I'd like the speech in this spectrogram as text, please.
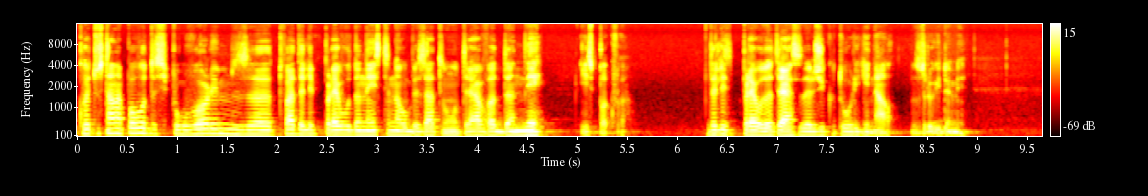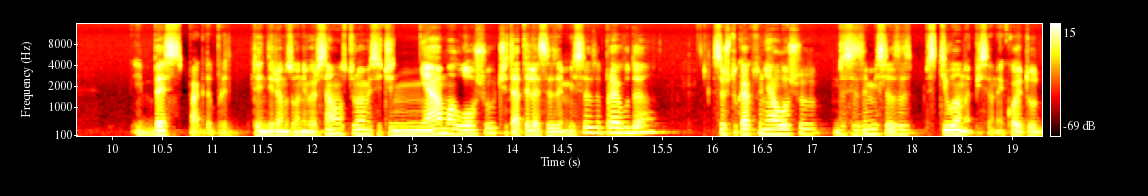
което стана повод да си поговорим за това дали превода наистина обязателно трябва да не изпъква. Дали превода трябва да се държи като оригинал, с други думи. И без пак да претендирам за универсално, струва ми се, че няма лошо читателя се замисля за превода, също както няма лошо да се замисля за стила на писане, който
